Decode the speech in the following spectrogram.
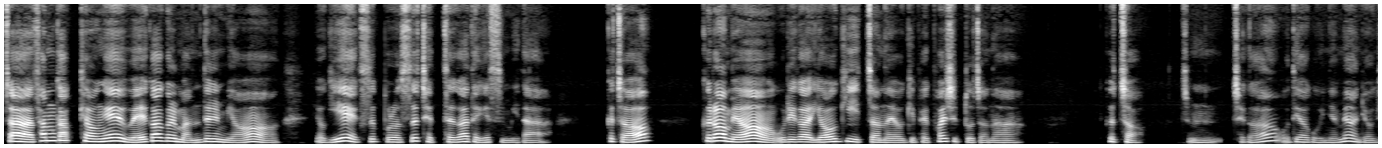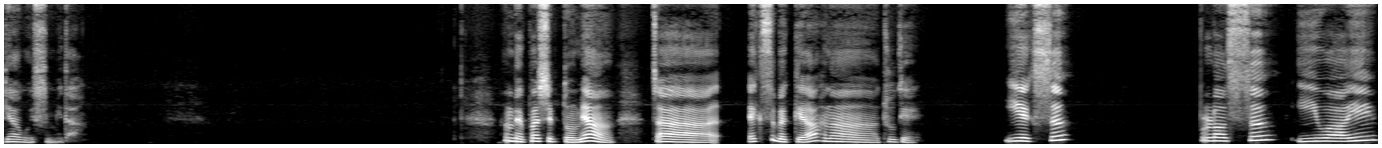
자 삼각형의 외곽을 만들면 여기에 x 플러스 z가 되겠습니다. 그쵸? 그러면 우리가 여기 있잖아요. 여기 180도잖아. 그쵸? 지금 제가 어디 하고 있냐면 여기 하고 있습니다. 한 180도면 자 x 몇 개야? 하나, 두 개. 2x 플러스 2y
